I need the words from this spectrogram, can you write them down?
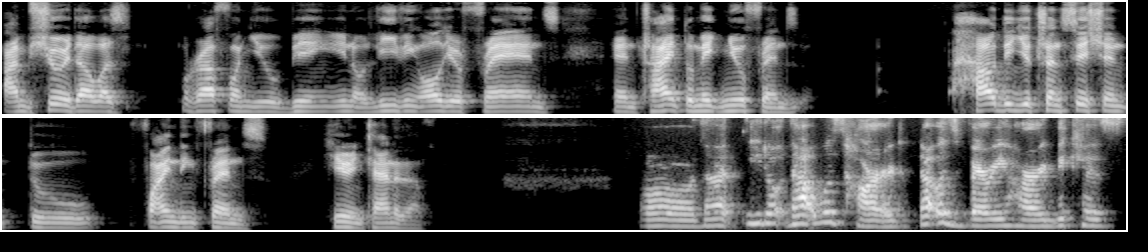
I'm sure that was rough on you, being you know leaving all your friends and trying to make new friends. How did you transition to finding friends here in Canada? Oh, that you know that was hard. That was very hard because,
